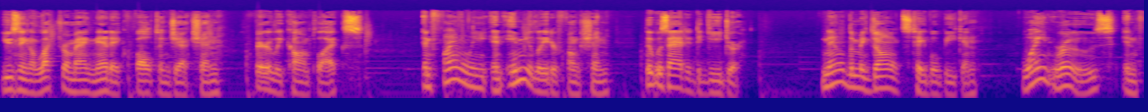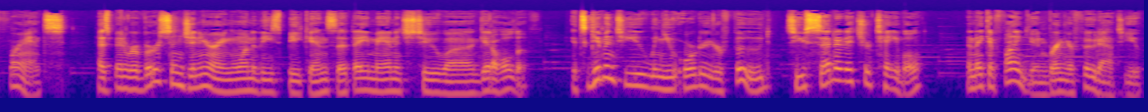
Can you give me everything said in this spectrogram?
using electromagnetic fault injection, fairly complex. And finally, an emulator function that was added to Ghidra. Now, the McDonald's table beacon. White Rose in France has been reverse engineering one of these beacons that they managed to uh, get a hold of. It's given to you when you order your food, so you set it at your table and they can find you and bring your food out to you.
